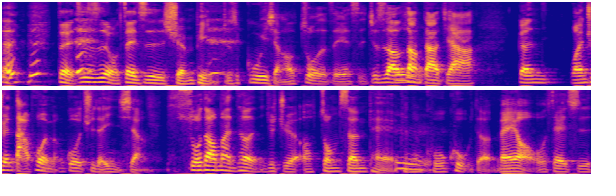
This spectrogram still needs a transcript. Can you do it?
对，这是我这次选品，就是故意想要做的这件事，就是要让大家跟完全打破你们过去的印象。嗯、说到曼特，你就觉得哦，终身陪可能苦苦的，嗯、没有，我这次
